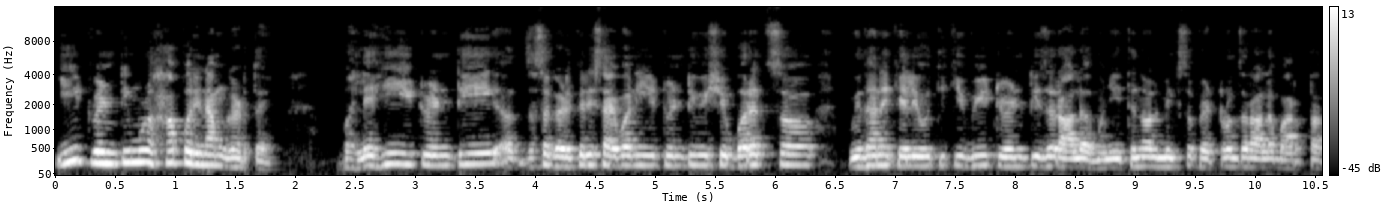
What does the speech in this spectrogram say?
e ई ट्वेंटीमुळे हा परिणाम घडतोय. भलेही e ई ट्वेंटी जसं गडकरी साहेबांनी e ई ट्वेंटी विषयी बरेच विधाने केली होती की वी ट्वेंटी जर आलं म्हणजे इथेनॉल मिक्स पेट्रोल जर आलं भारतात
